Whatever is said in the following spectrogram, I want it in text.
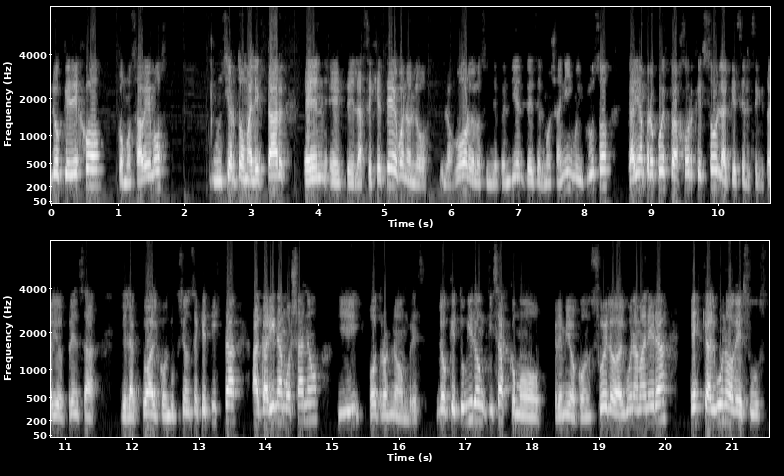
lo que dejó, como sabemos, un cierto malestar en este, la CGT, bueno, los, los gordos, los independientes, el moyanismo incluso, que habían propuesto a Jorge Sola, que es el secretario de prensa de la actual conducción CGTista, a Karina Moyano y otros nombres. Lo que tuvieron quizás como premio consuelo de alguna manera es que algunos de sus,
